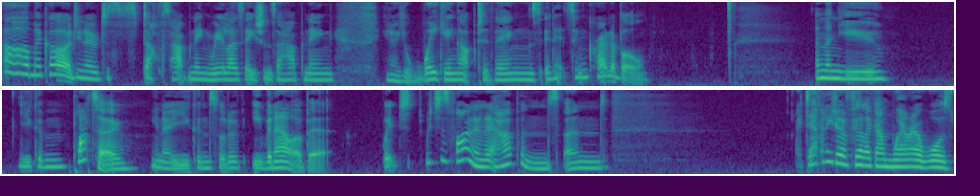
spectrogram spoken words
oh my God, you know, just stuff's happening, realizations are happening, you know, you're waking up to things and it's incredible. And then you, you can plateau, you know, you can sort of even out a bit, which, which is fine and it happens. And, I definitely don't feel like I'm where I was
